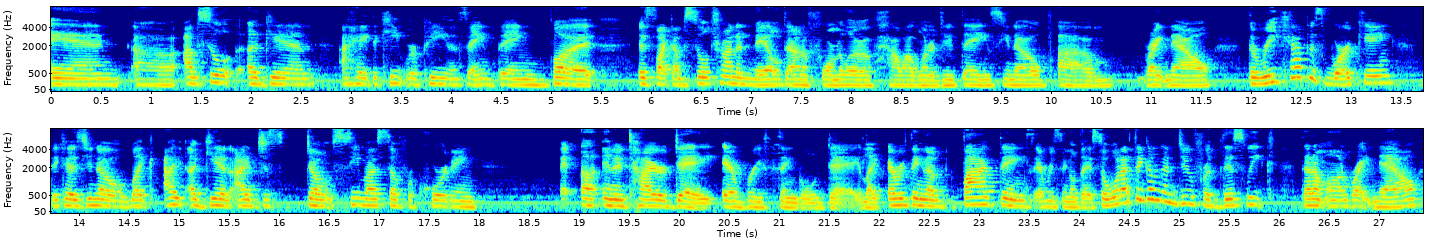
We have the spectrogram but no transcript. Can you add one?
And uh, I'm still, again, I hate to keep repeating the same thing, but it's like I'm still trying to nail down a formula of how I want to do things, you know, um, right now. The recap is working because, you know, like I, again, I just don't see myself recording uh, an entire day every single day. Like everything, five things every single day. So what I think I'm going to do for this week that I'm on right now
